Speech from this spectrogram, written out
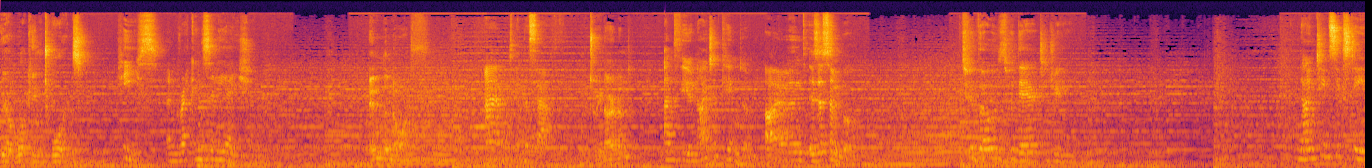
we are working towards peace and reconciliation. In the north. And in the south. Between Ireland and the United Kingdom. Ireland is a symbol. To those who dare to dream. 1916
